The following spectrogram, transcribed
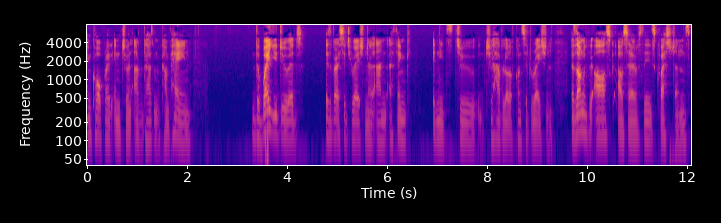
incorporate into an advertisement campaign, the way you do it is very situational, and I think it needs to to have a lot of consideration. As long as we ask ourselves these questions,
